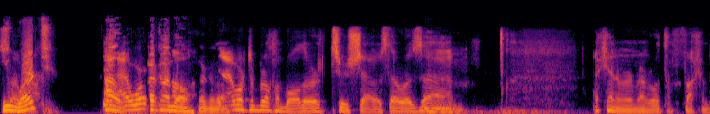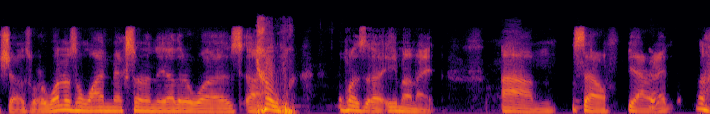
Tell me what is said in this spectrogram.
You So, worked? Yeah, oh, I worked- Brooklyn Bowl. Brooklyn Bowl. Yeah, I worked at Brooklyn Bowl. There were two shows. There was Mhm. um, I can't even remember what the fucking shows were. One was a wine mixer, and the other was uh, Oh, was a emo night. Um, so yeah, right.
